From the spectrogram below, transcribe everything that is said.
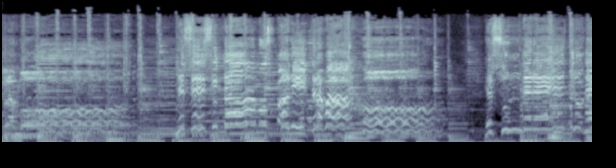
clamor. Necesitamos pan y trabajo. Es un derecho de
